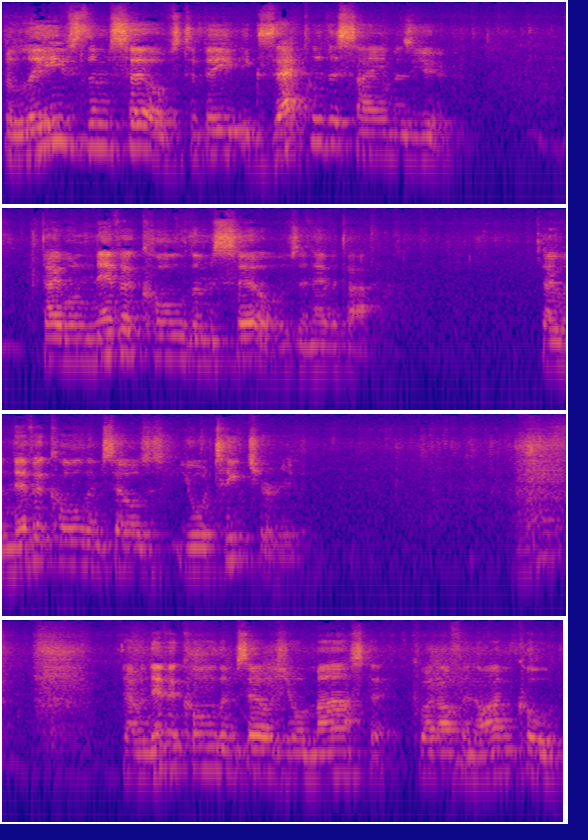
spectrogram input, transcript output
believes themselves to be exactly the same as you. They will never call themselves an avatar. They will never call themselves your teacher even. They will never call themselves your master. Quite often I'm called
